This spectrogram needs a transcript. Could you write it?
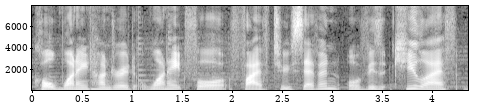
Call 1 800 184 527 or visit qlife.org.au.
